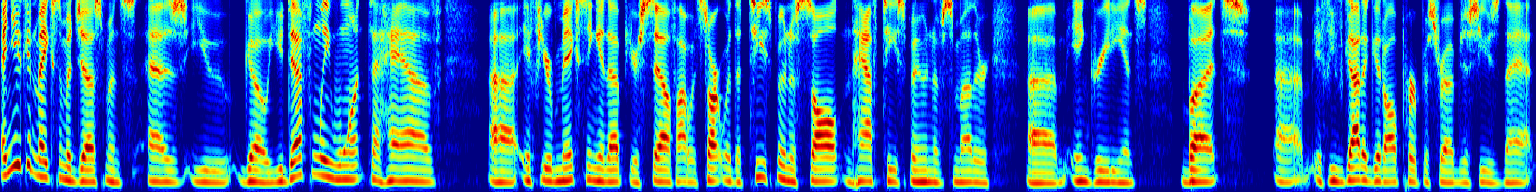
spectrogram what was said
and you can make some adjustments as you go. You definitely want to have, uh, if you're mixing it up yourself, I would start with a teaspoon of salt and half teaspoon of some other um, ingredients. But uh, if you've got a good all-purpose rub, just use that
